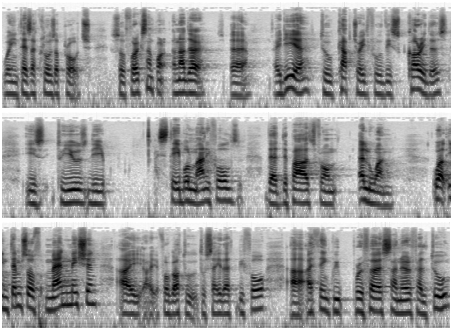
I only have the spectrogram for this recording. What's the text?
when it has a close approach? So for example, another uh, idea to capture it through these corridors is to use the stable manifolds that departs from L1. Well, in terms of manned mission, I, I forgot to, to, say that before. Uh, I think we prefer Sun Earth L2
